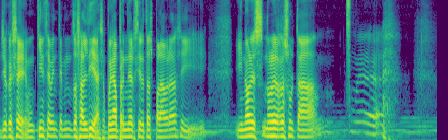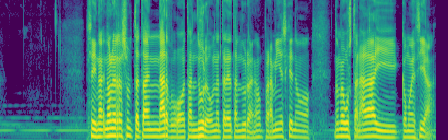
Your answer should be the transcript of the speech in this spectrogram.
yo qué sé, un 15-20 minutos al día se pueden aprender ciertas palabras y, y no, les, no les resulta... Eh, sí, no, no, les resulta tan arduo o tan duro, una tarea tan dura, ¿no? Para mí es que no, no me gusta nada y, como decía,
